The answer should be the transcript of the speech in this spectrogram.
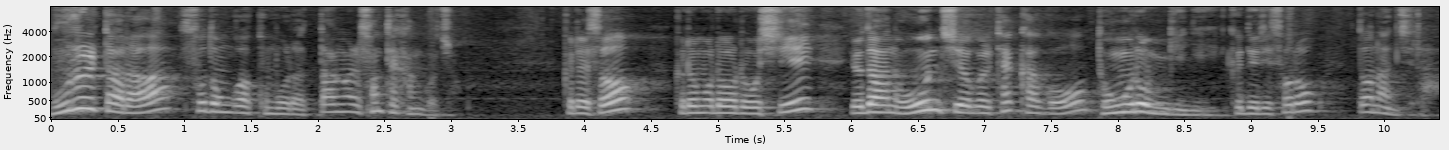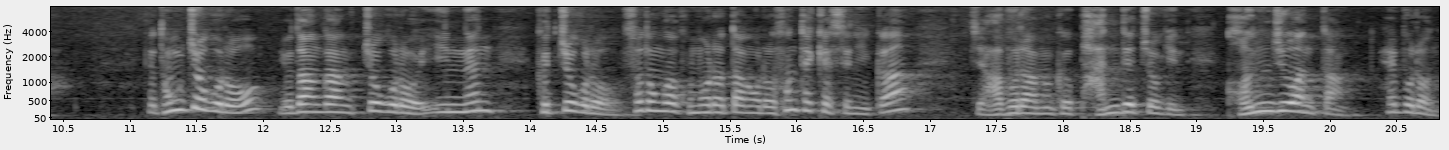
물을 따라 소돔과 고모라 땅을 선택한 거죠. 그래서 그러므로 롯이 요단 온 지역을 택하고 동으로 옮기니 그들이 서로 떠난지라. 동쪽으로 요단강 쪽으로 있는 그쪽으로 소돔과 고모라 땅으로 선택했으니까 이제 아브라함은 그 반대쪽인 건조한 땅 헤브론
